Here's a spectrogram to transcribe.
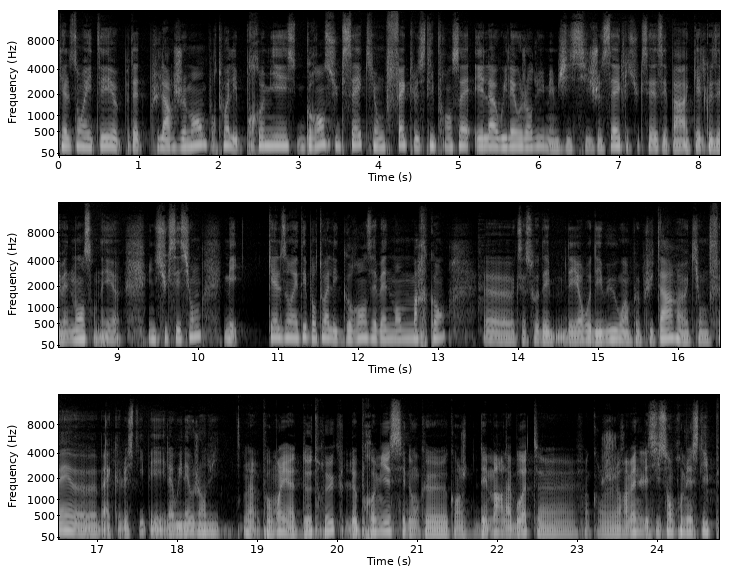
quels ont été euh, peut-être plus largement pour toi les premiers grands succès qui ont fait que le slip français est là où il est aujourd'hui même si je sais que le succès c'est pas quelques événements c'en est une succession mais quels ont été pour toi les grands événements marquants, euh, que ce soit d'ailleurs au début ou un peu plus tard, euh, qui ont fait euh, bah, que le slip est là où il est aujourd'hui? Pour moi, il y a deux trucs. Le premier, c'est donc euh, quand je démarre la boîte, euh, quand je ramène les 600 premiers slips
